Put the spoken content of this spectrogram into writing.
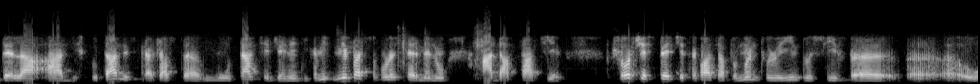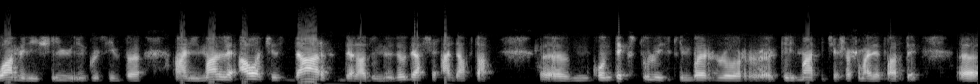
de la a discuta despre această mutație genetică, mie îmi place să folosesc termenul adaptație. Și orice specie pe fața Pământului, inclusiv uh, uh, oamenii și inclusiv uh, animalele, au acest dar de la Dumnezeu de a se adapta uh, contextului schimbărilor climatice și așa mai departe. Uh,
